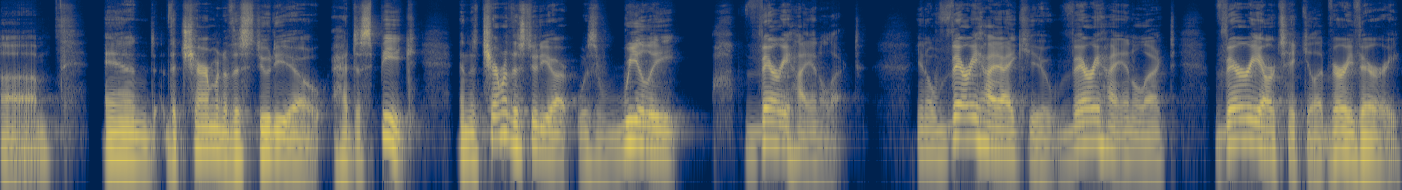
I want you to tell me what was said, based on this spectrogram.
um, and the chairman of the studio had to speak, and the chairman of the studio was really very high intellect. You know, very high IQ, very high intellect, very articulate, very very.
